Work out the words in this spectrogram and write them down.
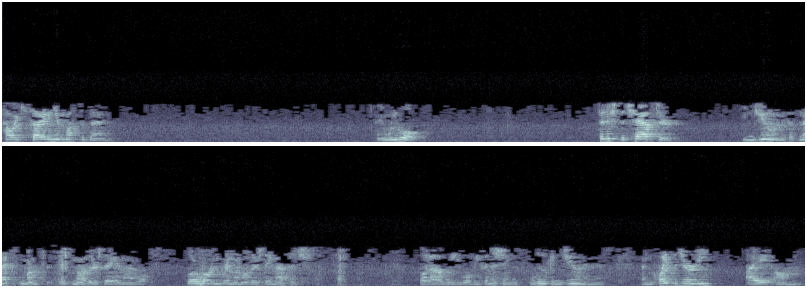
How exciting it must have been. And we will finish the chapter in June because next month is Mother's Day and I will, Lord willing, bring a Mother's Day message. But uh, we will be finishing Luke in June and it's been quite the journey. I um,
